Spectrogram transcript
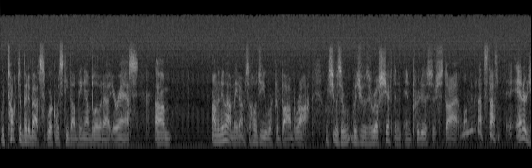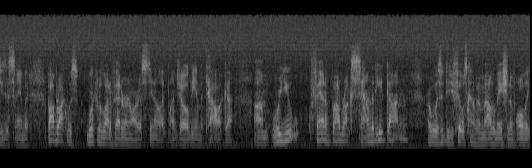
we talked a bit about working with Steve Albini on Blow It Out Your Ass. Um, on the new album, Eight Arms to Hold You, you worked with Bob Rock, which was a, which was a real shift in, in producer style. Well, maybe not style, energy's the same, but Bob Rock was worked with a lot of veteran artists, you know, like Bon Jovi and Metallica. Um, were you a fan of Bob Rock's sound that he'd gotten, or was it? Did you feel it was kind of an amalgamation of all the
